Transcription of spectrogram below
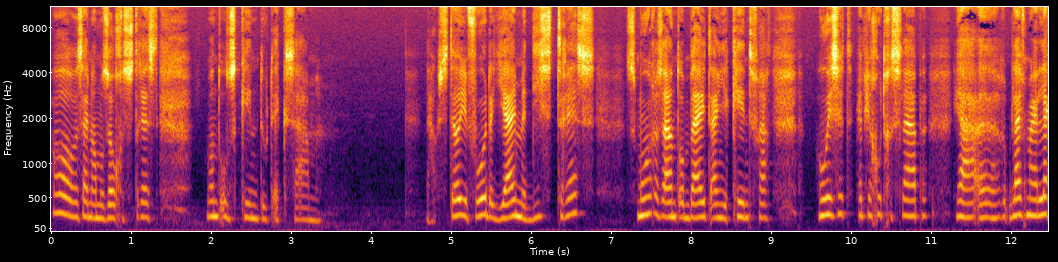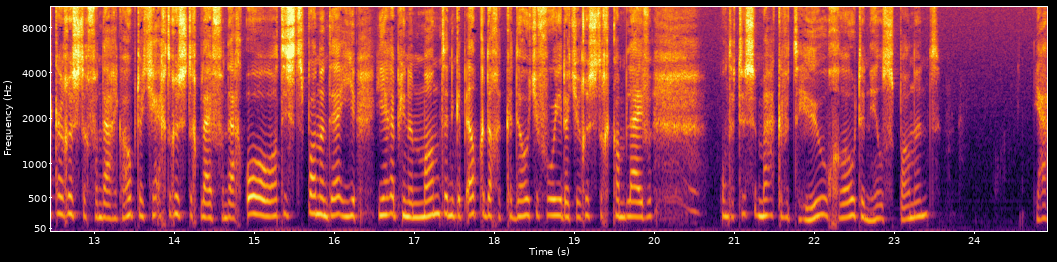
Oh, we zijn allemaal zo gestrest. Want ons kind doet examen. Nou, stel je voor dat jij met die stress s'morgens aan het ontbijt aan je kind vraagt: Hoe is het? Heb je goed geslapen? Ja, uh, blijf maar lekker rustig vandaag. Ik hoop dat je echt rustig blijft vandaag. Oh, wat is het spannend, hè? Hier, hier heb je een mand en ik heb elke dag een cadeautje voor je dat je rustig kan blijven. Ondertussen maken we het heel groot en heel spannend. Ja,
